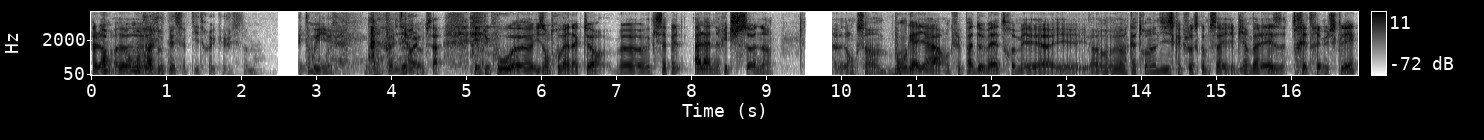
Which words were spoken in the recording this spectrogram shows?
Alors, on, on rajoutait ce petit truc justement oui, on peut le dire comme ça. Et du coup, euh, ils ont trouvé un acteur euh, qui s'appelle Alan Richson. Euh, donc c'est un bon gaillard, donc il fait pas 2 mètres, mais un 90, quelque chose comme ça. Il est bien balèze, très très musclé.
